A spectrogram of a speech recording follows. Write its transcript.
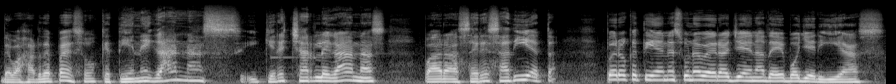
de bajar de peso, que tiene ganas y quiere echarle ganas para hacer esa dieta, pero que tiene su nevera llena de bollerías,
